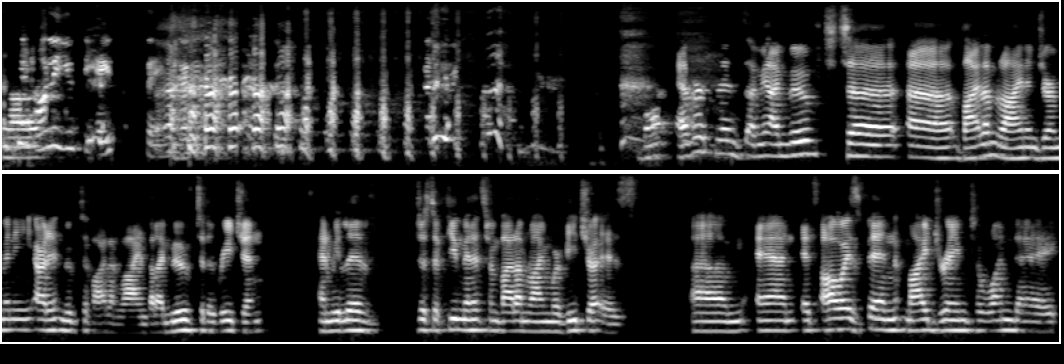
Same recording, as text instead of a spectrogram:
uh, only use the ace thing But ever since, I mean, I moved to uh, Weil am Rhein in Germany. Or I didn't move to Weil am Rhein, but I moved to the region, and we live just a few minutes from Weil am Rhein, where Vitra is. Um, and it's always been my dream to one day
